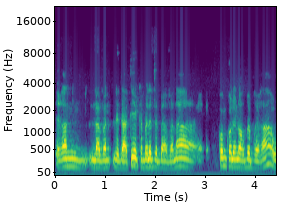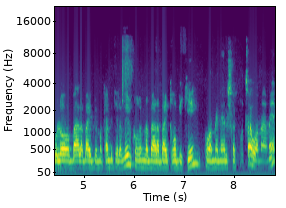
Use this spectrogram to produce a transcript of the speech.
ערן, לדעתי, יקבל את זה בהבנה, קודם כל אין לו הרבה ברירה, הוא לא בעל הבית במכבי תל אביב, קוראים לו בעל הבית רובי קין, הוא המנהל של הקבוצה, הוא המאמן.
